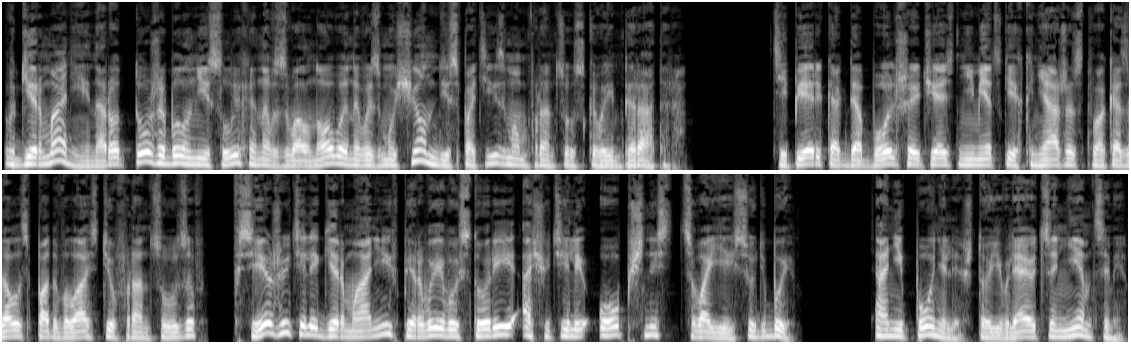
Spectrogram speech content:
В Германии народ тоже был неслыханно взволнован и возмущен деспотизмом французского императора. Теперь, когда большая часть немецких княжеств оказалась под властью французов, все жители Германии впервые в истории ощутили общность своей судьбы. Они поняли, что являются немцами,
